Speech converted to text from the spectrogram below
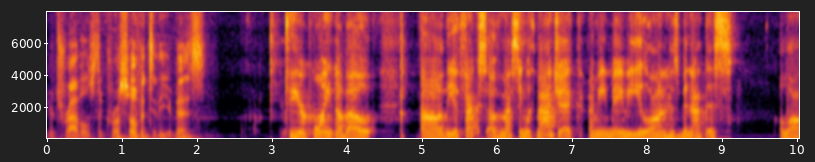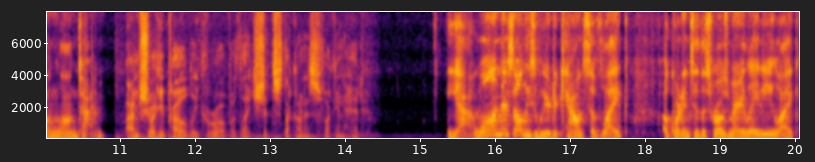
your travels to cross over to the abyss. to your point about uh, the effects of messing with magic, I mean, maybe Elon has been at this a long, long time. I'm sure he probably grew up with like shit stuck on his fucking head. Yeah. Well, and there's all these weird accounts of like, according to this Rosemary lady, like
